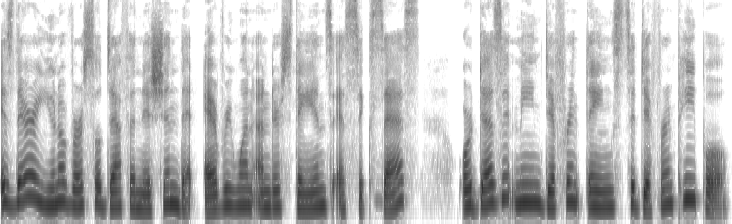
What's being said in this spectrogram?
Is there a universal definition that everyone understands as success, or does it mean different things to different people?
